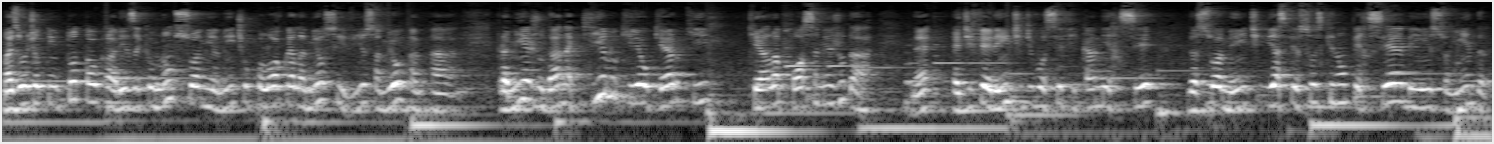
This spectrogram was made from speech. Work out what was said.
mas hoje eu tenho total clareza que eu não sou a minha mente, eu coloco ela a meu serviço, a meu, para me ajudar naquilo que eu quero que, que ela possa me ajudar. Né? É diferente de você ficar à mercê da sua mente e as pessoas que não percebem isso ainda,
